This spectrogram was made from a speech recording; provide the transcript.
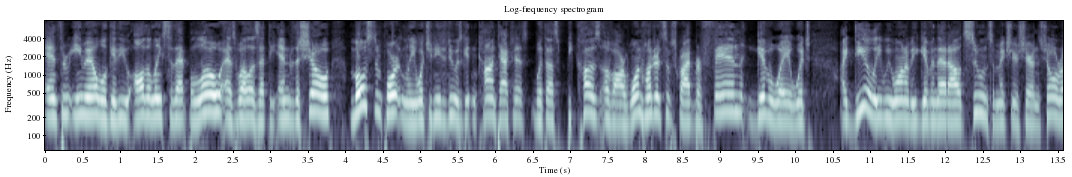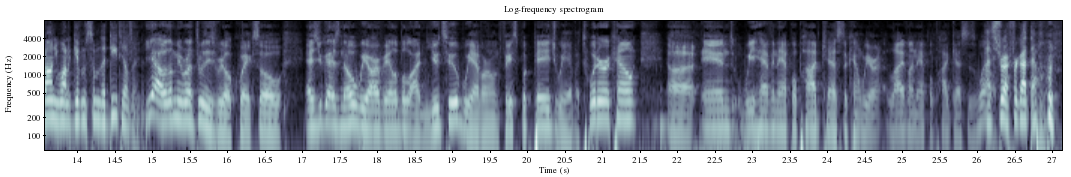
and through email. We'll give you all the links to that below, as well as at the end of the show. Most importantly, what you need to do is get in contact with us because of our 100 subscriber fan giveaway, which ideally we want to be giving that out soon, so make sure you're sharing the show around. You want to give them some of the details in it. Yeah, well, let me run through these real quick. So, as you guys know, we are available on YouTube. We have our own Facebook page. We have a Twitter account, uh, and we have an Apple Podcast account. We are live on Apple Podcasts as well. That's true. I forgot that one.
